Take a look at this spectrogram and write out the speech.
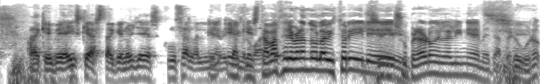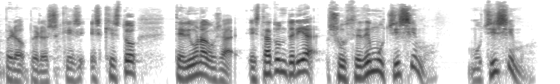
para que veáis que hasta que no llegues cruza la línea el, de meta. El que estaba celebrando la victoria y le Sí. superaron en la línea de meta. Pero bueno, pero, pero es que, es que esto, te digo una cosa, esta tontería sucede muchísimo, muchísimo.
